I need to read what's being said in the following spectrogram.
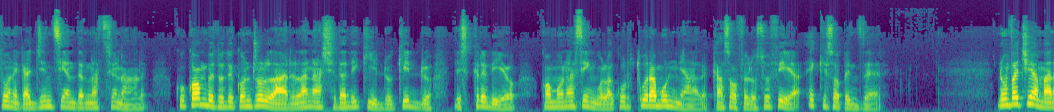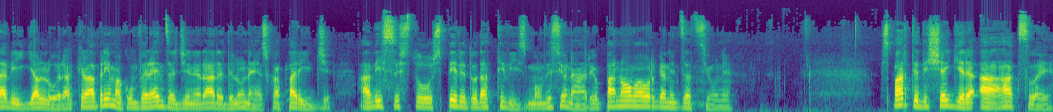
l'unica agenzia internazionale con compito di controllare la nascita di Chiddo Chiddo descriveva come una singola cultura mondiale, che sua filosofia e che suo pensiero. Non faceva meraviglia allora che la prima conferenza generale dell'UNESCO a Parigi avesse questo spirito d'attivismo visionario per nuova organizzazione. Sparte di scegliere a Huxley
